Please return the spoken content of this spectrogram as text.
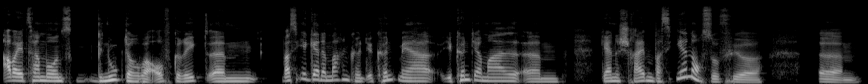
aber jetzt haben wir uns genug darüber aufgeregt. Ähm, was ihr gerne machen könnt, ihr könnt mir, ihr könnt ja mal ähm, gerne schreiben, was ihr noch so für ähm,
